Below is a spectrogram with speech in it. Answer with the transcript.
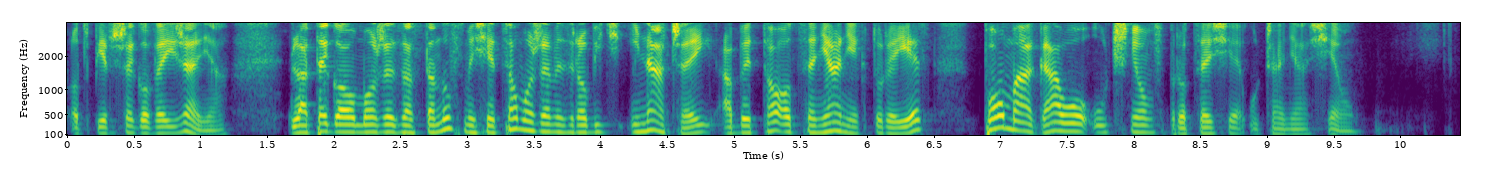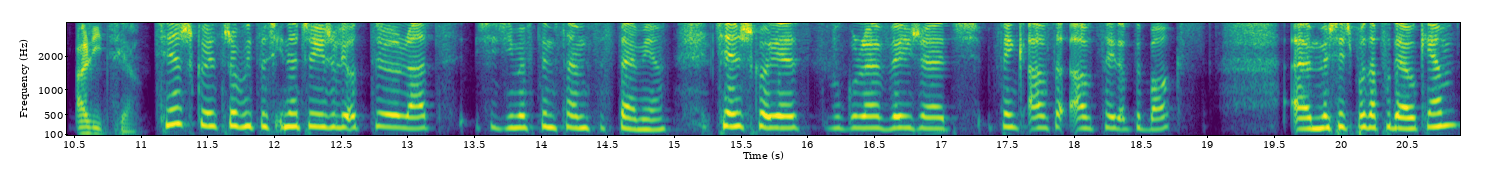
od pierwszego wejrzenia. Dlatego może zastanówmy się, co możemy zrobić inaczej, aby to ocenianie, które jest, pomagało uczniom w procesie uczenia się. Alicja. Ciężko jest robić coś inaczej, jeżeli od tylu lat siedzimy w tym samym systemie. Ciężko jest w ogóle wyjrzeć, think outside of the box, e, myśleć poza pudełkiem,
